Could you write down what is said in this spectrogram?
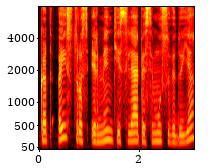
Kad aistros ir mintys slepiasi mūsų viduje,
